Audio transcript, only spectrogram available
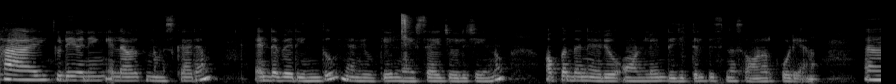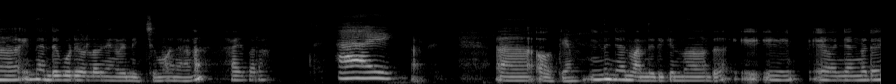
ഹായ് ഗുഡ് ഈവനിങ് എല്ലാവർക്കും നമസ്കാരം. എന്റെ പേര് ഇന്ദു. ഞാൻ യു കെയിൽ നഴ്സായി ജോലി ചെയ്യുന്നു. ഒപ്പം തന്നെ ഒരു ഓൺലൈൻ ഡിജിറ്റൽ ബിസിനസ് ഓണർ കൂടിയാണ്. ഇന്ന് എന്റെ കൂടെ ഉള്ളത് ഞങ്ങളുടെ നിച്ചുമോനാണ് ഹായ് പറ. ഹായ് ഓക്കെ ഇന്ന് ഞാൻ വന്നിരിക്കുന്നത് ഞങ്ങളുടെ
